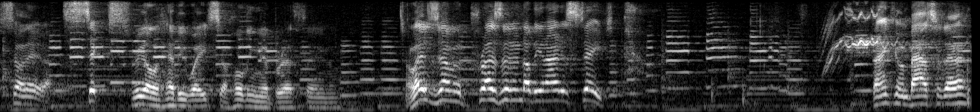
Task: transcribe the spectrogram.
So there are six real heavyweights are holding their breath. You know. Now, ladies and gentlemen, the President of the United States. Thank you, Ambassador.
